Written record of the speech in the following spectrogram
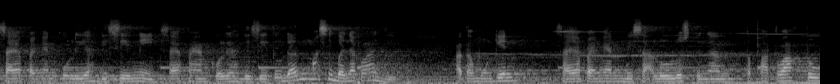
saya pengen kuliah di sini saya pengen kuliah di situ dan masih banyak lagi. Atau mungkin saya pengen bisa lulus dengan tepat waktu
